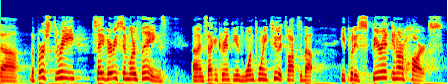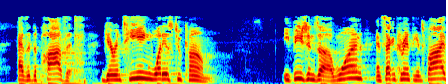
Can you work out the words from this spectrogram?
uh, the first three say very similar things. Uh, in 2 Corinthians 1.22 it talks about He put His Spirit in our hearts as a deposit, guaranteeing what is to come. Ephesians uh, 1 and 2 Corinthians 5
